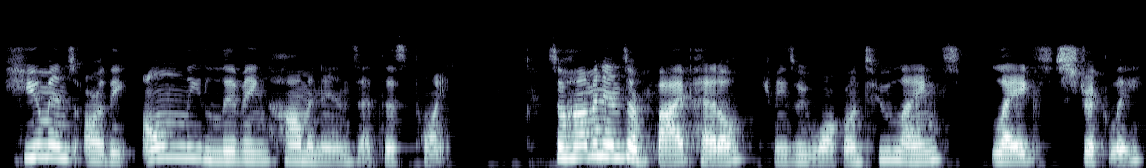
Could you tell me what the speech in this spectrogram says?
Humans are the only living hominins at this point. So hominins are bipedal, which means we walk on two legs, legs strictly,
